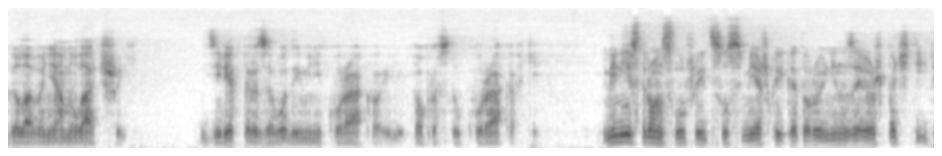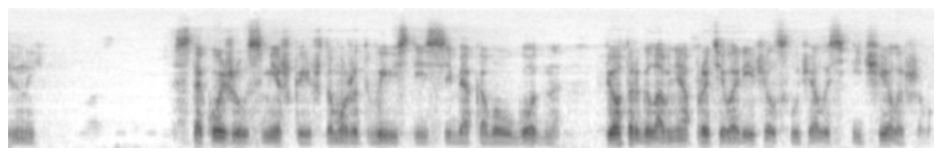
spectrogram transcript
головня-младший директора завода имени Курако, или попросту Кураковки. Министра он слушает с усмешкой, которую не назовешь почтительной. С такой же усмешкой, что может вывести из себя кого угодно, Петр Головня противоречил, случалось, и Челышеву.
